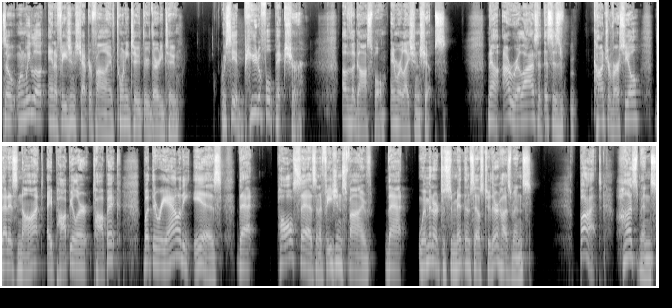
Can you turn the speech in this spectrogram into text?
So when we look in Ephesians chapter 5, 22 through 32, we see a beautiful picture of the gospel in relationships. Now, I realize that this is controversial, that it's not a popular topic, but the reality is that Paul says in Ephesians 5 that women are to submit themselves to their husbands, but husbands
